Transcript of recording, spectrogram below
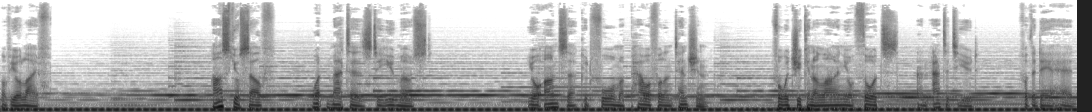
of your life. Ask yourself what matters to you most. Your answer could form a powerful intention for which you can align your thoughts and attitude for the day ahead.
